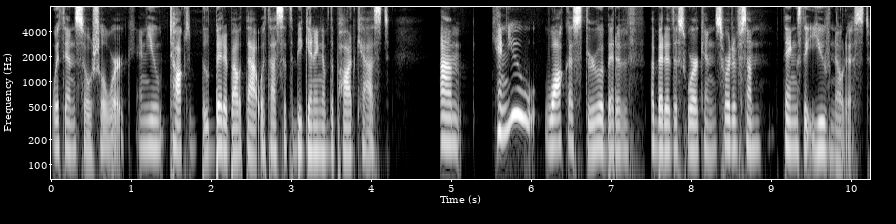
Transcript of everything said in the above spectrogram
within social work, and you talked a bit about that with us at the beginning of the podcast. Um, can you walk us through a bit of a bit of this work and sort of some things that you've noticed?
